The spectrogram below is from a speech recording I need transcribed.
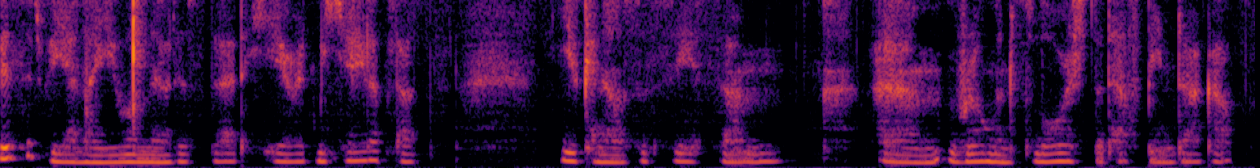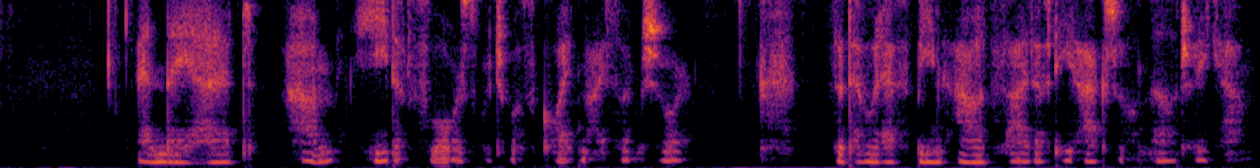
visit Vienna, you will notice that here at Michaelerplatz, you can also see some um, Roman floors that have been dug up. And they had um, heated floors, which was quite nice, I'm sure. So they would have been outside of the actual military camp.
